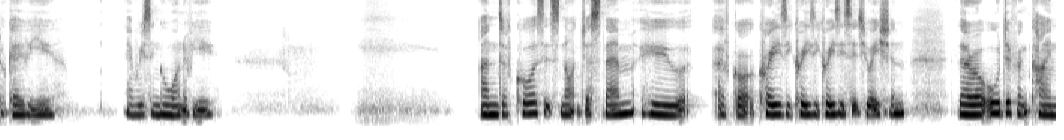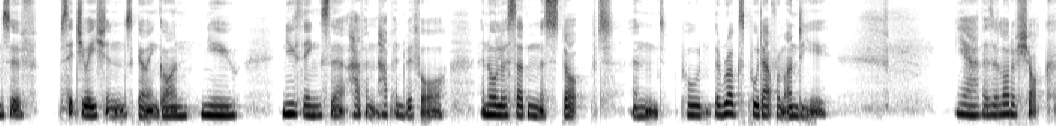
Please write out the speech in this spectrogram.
look over you, every single one of you. And of course, it's not just them who have got a crazy, crazy, crazy situation. There are all different kinds of situations going on, new, new things that haven't happened before, and all of a sudden are stopped and pulled, the rug's pulled out from under you. Yeah, there's a lot of shock,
